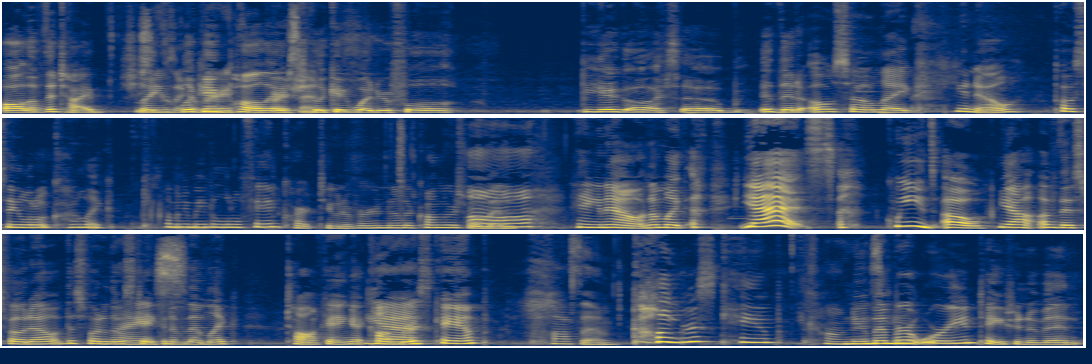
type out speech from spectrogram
All of the time, She like like looking cool polished, person. looking wonderful, being awesome, and then also like you know posting a little kind of like somebody made a little fan cartoon of her and another congresswoman Aw. hanging out, and I'm like, yes, Queens. Oh yeah, of this photo, of this photo that was taken of them like talking at Yeah. Congress camp, awesome. Congress camp, new member camp. orientation event.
